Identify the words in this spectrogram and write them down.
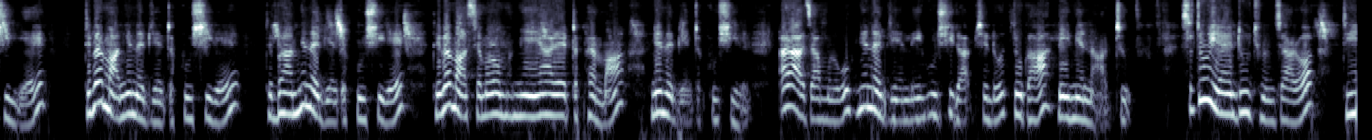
ရှိတယ်ဒီဘက်မှာမျက်နှာပြင်တစ်ခုရှိတယ် ဒီဘက်မျက်နှာပြင်တစ်ခုရှိတယ်ဒီဘက်မှာဆရာမတို့မမြင်ရတဲ့တစ်ဖက်မှာမျက်နှာပြင်တစ်ခုရှိတယ်အဲ့ဒါကြောင့်မလို့မျက်နှာပြင်၄ခုရှိတာဖြစ်လို့သူက၄မျက်နှာတုစတုယန်တုချွန်ကြတော့ဒီ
